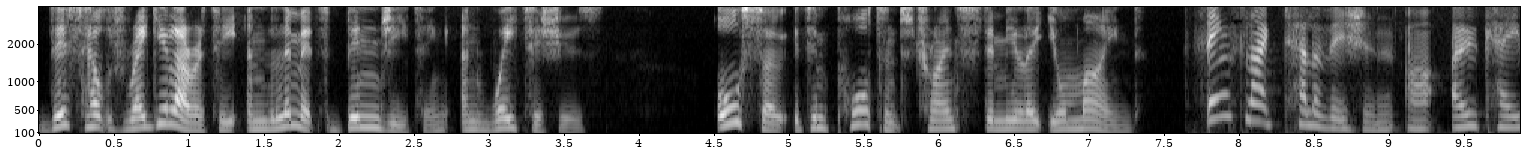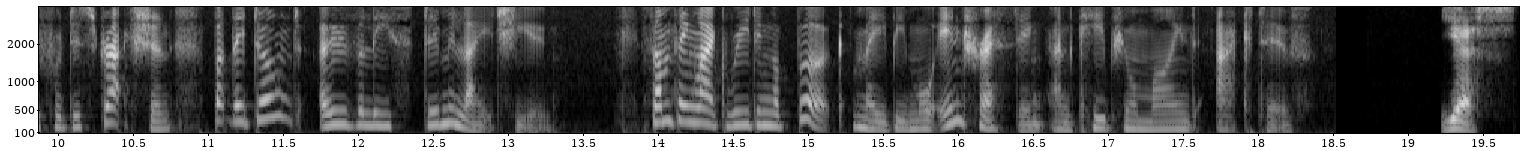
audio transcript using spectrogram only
this helps regularity and limits binge eating and weight issues. Also, it's important to try and stimulate your mind. Things like television are okay for distraction, but they don't overly stimulate you. Something like reading a book may be more interesting and keep your mind active. Yes,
